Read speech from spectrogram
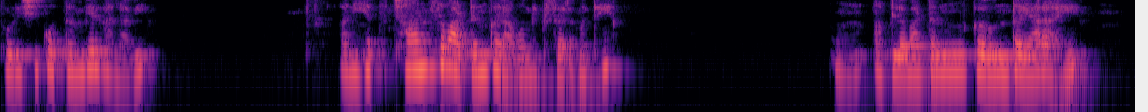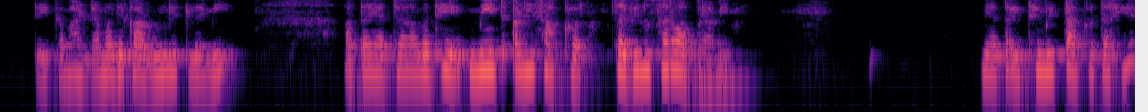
थोडीशी कोथिंबीर घालावी. आणि ह्याचं छानसं वाटण करावं मिक्सरमध्ये आपलं वाटण करून तयार आहे. ते एका भांड्यामध्ये काढून घेतलं आहे मी. आता याच्यामध्ये मीठ आणि साखर चवीनुसार वापरावी. मी आता इथे मीठ टाकत आहे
